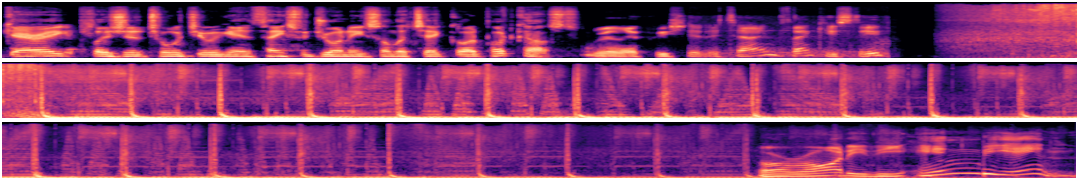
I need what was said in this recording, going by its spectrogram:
Garry, pleasure to talk to you again. Thanks for joining us on the Tech Guide podcast. Really appreciate the time. Thank you, Steve. Alrighty, the NBN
